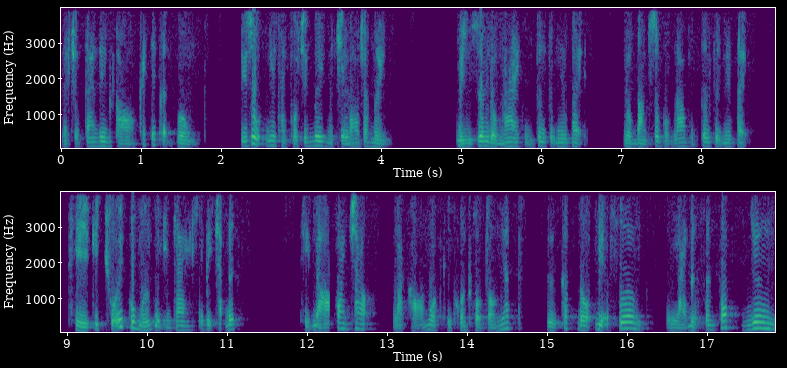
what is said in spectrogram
là chúng ta nên có cách tiếp cận vùng. Ví dụ như thành phố Hồ Chí Minh mà chỉ lo cho mình Bình Dương Đồng Nai cũng tương tự như vậy đồng bằng sông Cửu Long cũng tương tự như vậy thì cái chuỗi cung ứng của chúng ta sẽ bị chặt đứt thì đó, quan trọng là có một cái khuôn khổ thống nhất từ cấp độ địa phương là được phân cấp, nhưng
